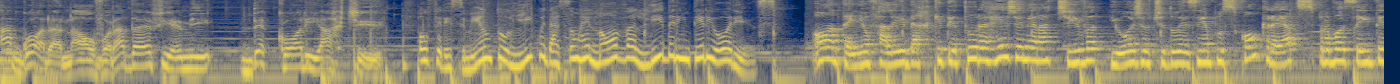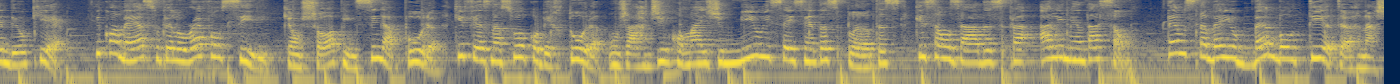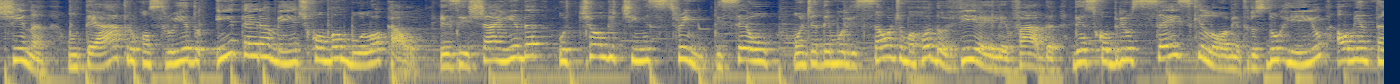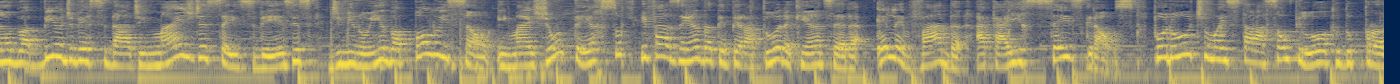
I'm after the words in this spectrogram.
Agora na Alvorada FM, Decore Arte. Oferecimento Liquidação Renova Líder Interiores. Ontem eu falei da arquitetura regenerativa e hoje eu te dou exemplos concretos para você entender o que é. E começo pelo Raffles City, que é um shopping em Singapura que fez na sua cobertura um jardim com mais de 1.600 plantas que são usadas para alimentação. Temos também o Bamboo Theater na China, um teatro construído inteiramente com bambu local. Existe ainda o Chongqing Stream, em Seul, onde a demolição de uma rodovia elevada descobriu 6 quilômetros do rio, aumentando a biodiversidade em mais de seis vezes, diminuindo a poluição em mais de um terço e fazendo a temperatura, que antes era elevada, a cair 6 graus. Por último, a instalação piloto do Projeto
